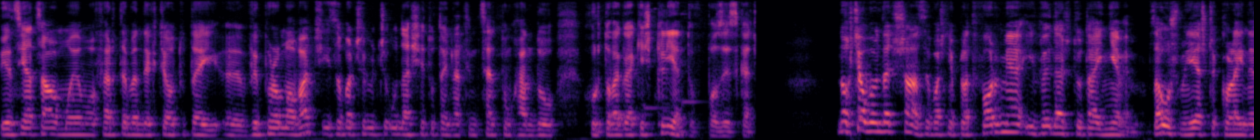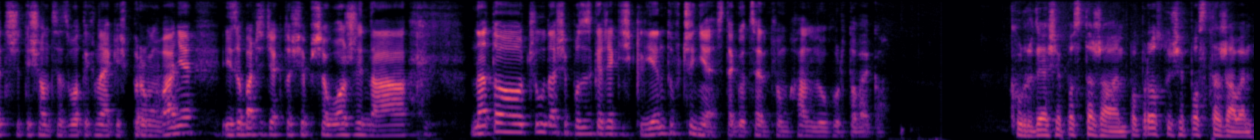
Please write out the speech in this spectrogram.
więc ja całą moją ofertę będę chciał tutaj e, wypromować i zobaczymy, czy uda się tutaj na tym centrum handlu hurtowego jakichś klientów pozyskać. No chciałbym dać szansę właśnie platformie i wydać tutaj, nie wiem, załóżmy jeszcze kolejne 3000 zł na jakieś promowanie i zobaczyć jak to się przełoży na, na to, czy uda się pozyskać jakichś klientów, czy nie z tego centrum handlu hurtowego. Kurde, ja się postarzałem, po prostu się postarzałem.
